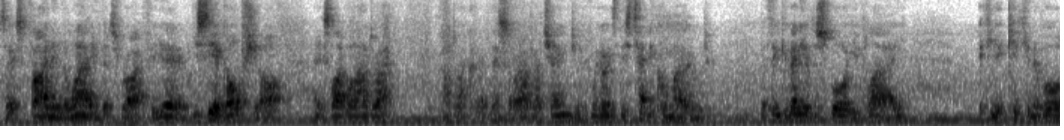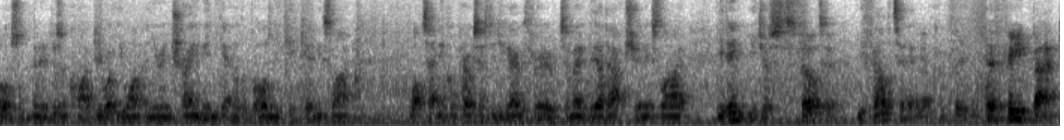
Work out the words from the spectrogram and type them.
So it's finding the way that's right for you. You see a golf shot, and it's like, well, how do I how do I correct this or how do I change it? We go into this technical mode. But think of any other sport you play, if you're kicking a ball or something and it doesn't quite do what you want and you're in training, you get another ball and you kick it and it's like, what technical process did you go through to make the adaptation? It's like, you didn't, you just Felt it. You felt it. Yeah, completely. The feedback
